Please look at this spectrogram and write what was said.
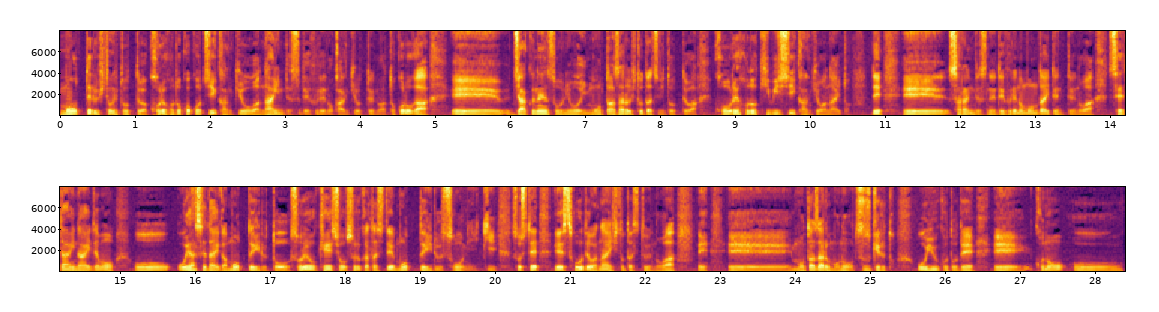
持ってる人にとってはこれほど心地いい環境はないんです。デフレの環境っていうのは。ところが、えー、若年層に多い持たざる人たちにとってはこれほど厳しい環境はないと。で、えー、さらにですねデフレの問題点っていうのは世代内でも親世代が持っているとそれを継承する形で持っている層に行きそして、えー、そうではない人たちというのは、ええー、持たざるものを続ける。ということで、えー、この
